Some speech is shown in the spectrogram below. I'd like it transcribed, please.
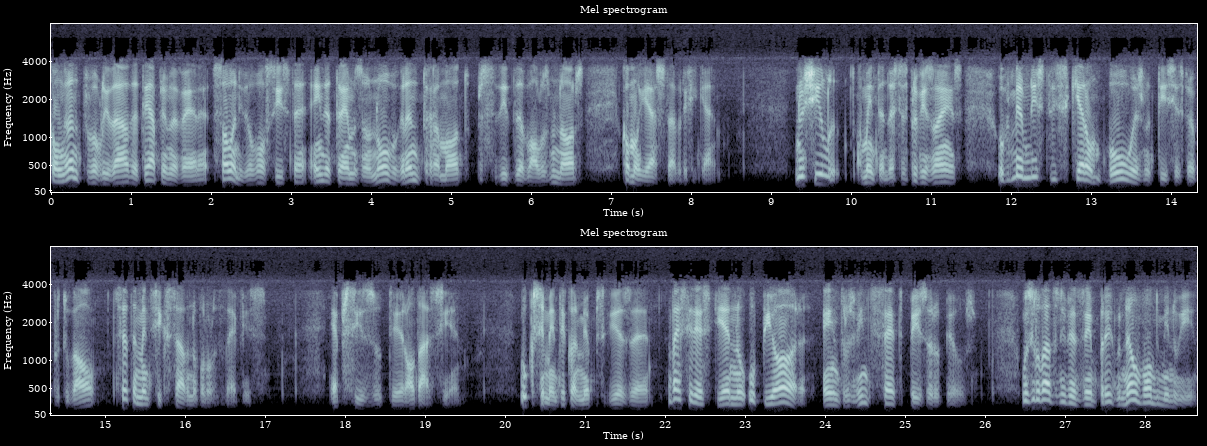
com grande probabilidade, até à primavera, só a nível bolsista, ainda teremos um novo grande terremoto precedido de abalos menores, como aliás está a verificar. No Chile, comentando estas previsões, o Primeiro-Ministro disse que eram boas notícias para Portugal, certamente fixado no valor do déficit. É preciso ter audácia. O crescimento da economia portuguesa vai ser este ano o pior entre os 27 países europeus. Os elevados níveis de desemprego não vão diminuir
